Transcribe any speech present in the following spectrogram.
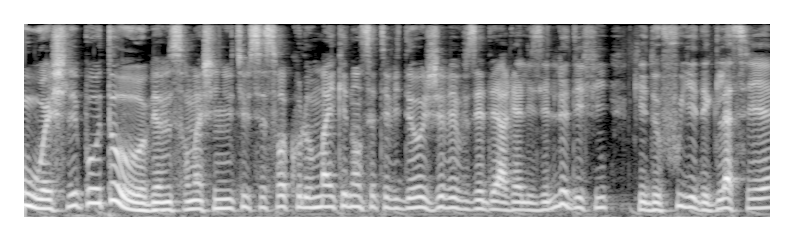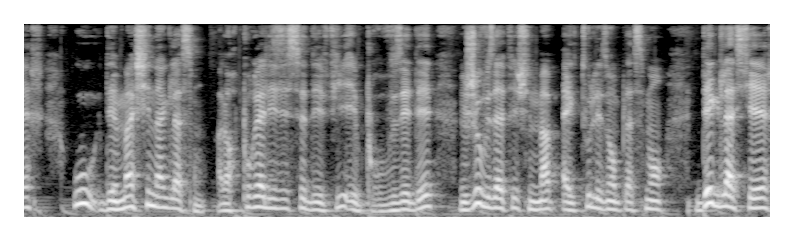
Wesh les potos, bienvenue sur ma chaîne YouTube, c'est Swakolo Mike et dans cette vidéo je vais vous aider à réaliser le défi qui est de fouiller des glacières ou des machines à glaçons. Alors pour réaliser ce défi et pour vous aider, je vous affiche une map avec tous les emplacements des glacières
